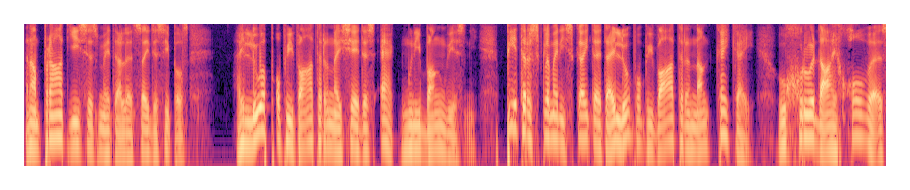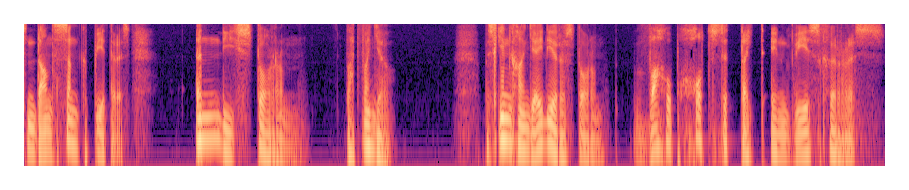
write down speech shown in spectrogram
en dan praat Jesus met hulle, sy disippels. Hy loop op die water en hy sê dis ek, moenie bang wees nie. Petrus klim uit die skuit uit, hy loop op die water en dan kyk hy hoe groot daai golwe is en dan sink Petrus in die storm. Wat van jou? Miskien gaan jy deur 'n storm. Wag op God se tyd en wees gerus.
